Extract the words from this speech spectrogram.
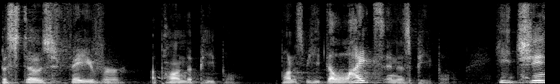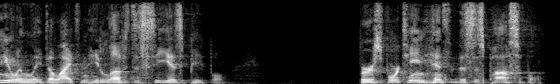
bestows favor upon the people. Upon his, people. he delights in his people. He genuinely delights in. He loves to see his people. Verse 14 hints that this is possible.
